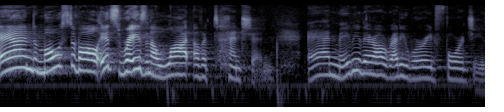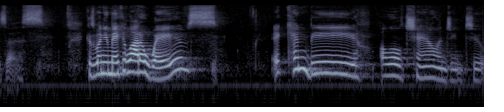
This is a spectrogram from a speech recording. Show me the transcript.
And most of all, it's raising a lot of attention. And maybe they're already worried for Jesus. Because when you make a lot of waves, it can be a little challenging too.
